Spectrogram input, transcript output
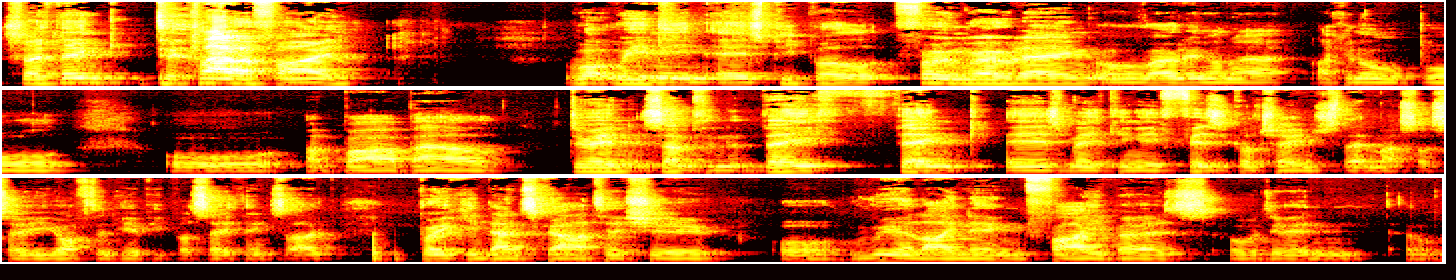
so I think to clarify, what we mean is people foam rolling or rolling on a like an old ball or a barbell, doing something that they think is making a physical change to their muscle. So you often hear people say things like breaking down scar tissue or realigning fibers or doing or,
